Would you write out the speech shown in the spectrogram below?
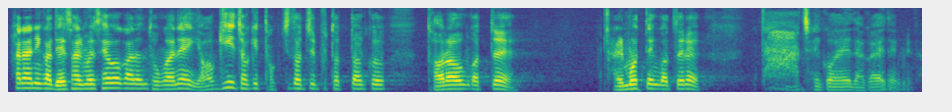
하나님과 내 삶을 세워가는 동안에 여기저기 덕지덕지 붙었던 그 더러운 것들, 잘못된 것들을 다 제거해 나가야 됩니다.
